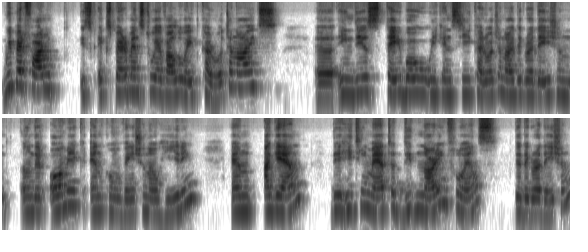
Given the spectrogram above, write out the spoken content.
We performed experiments to evaluate carotenoids. Uh, in this table, we can see carotenoid degradation under ohmic and conventional heating. And again, the heating method did not influence the degradation.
